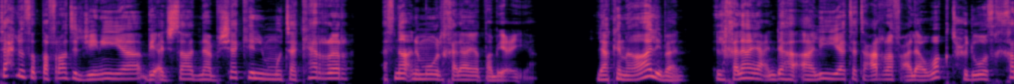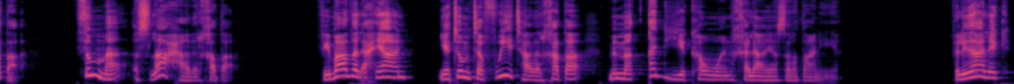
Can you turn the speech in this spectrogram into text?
تحدث الطفرات الجينية بأجسادنا بشكل متكرر أثناء نمو الخلايا الطبيعية. لكن غالبا الخلايا عندها آلية تتعرف على وقت حدوث خطأ ثم إصلاح هذا الخطأ. في بعض الأحيان يتم تفويت هذا الخطأ مما قد يكون خلايا سرطانية. فلذلك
